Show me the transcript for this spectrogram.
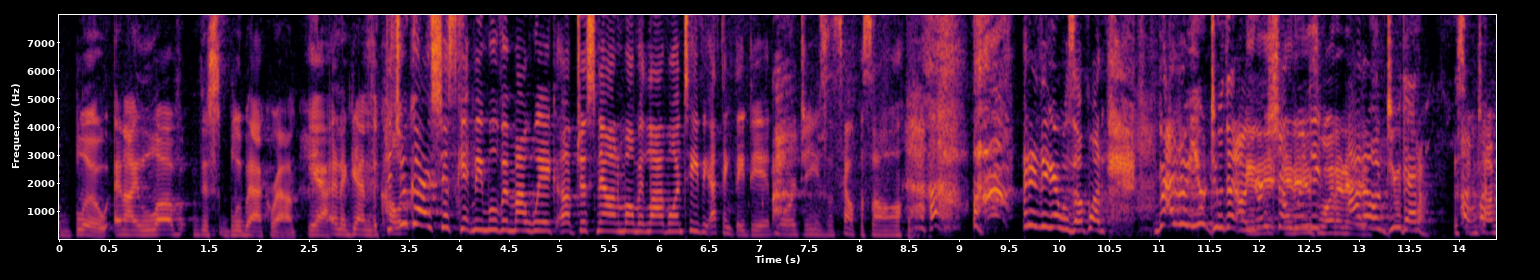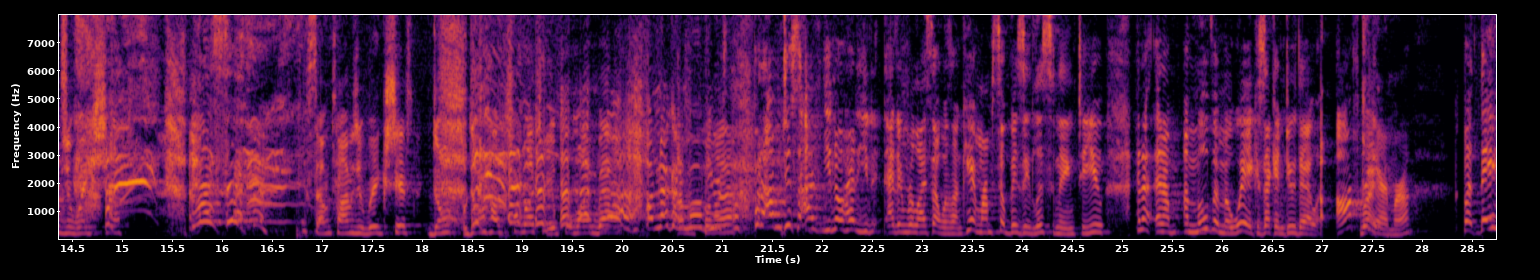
Blue, and I love this blue background. Yeah. And again, the color. Did you guys just get me moving my wig up just now in a moment live on TV? I think they did. Lord Jesus, help us all. I didn't think I was up on. But I know you do that on It your is- show, it is Wendy. what it I don't do that. Sometimes your wig shifts. listen. Sometimes your wig shifts. Don't don't hug too much, or you'll pull mine back. I'm not gonna I'm move yours, out. but I'm just, I, you know how you, I didn't realize I was on camera. I'm so busy listening to you, and, I, and I'm, I'm moving my wig because I can do that off Right. camera. But they,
